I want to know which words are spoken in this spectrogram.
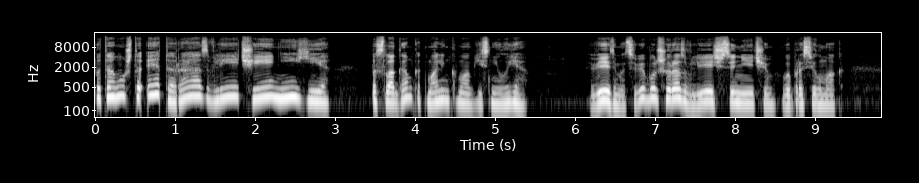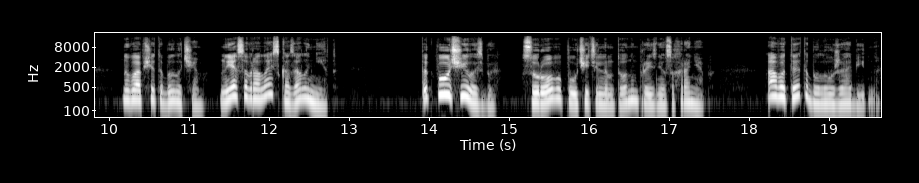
«Потому что это развлечение», — по слогам, как маленькому объяснила я. «Ведьма, тебе больше развлечься нечем», — вопросил маг. «Ну, вообще-то было чем. Но я соврала и сказала нет». «Так поучилась бы», — сурово, поучительным тоном произнес охраняб. А вот это было уже обидно.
